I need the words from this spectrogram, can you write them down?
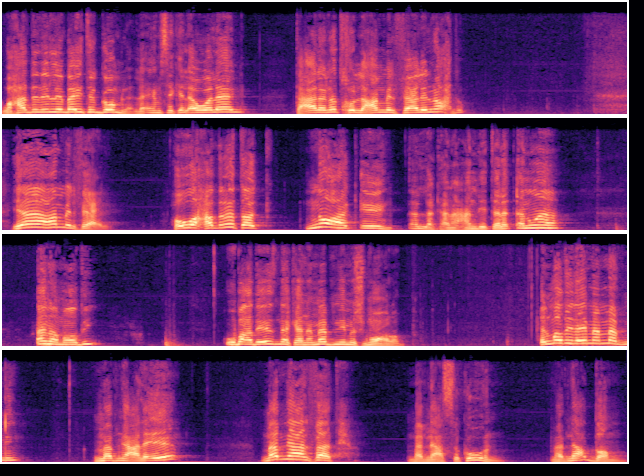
وحدد إيه اللي بيت الجملة. لا امسك الأولاني. تعالى ندخل لعم الفعل لوحده. يا عم الفعل هو حضرتك نوعك إيه؟ قال لك أنا عندي ثلاث أنواع. أنا ماضي وبعد إذنك أنا مبني مش معرب. الماضي دايما مبني. مبني على إيه؟ مبني على الفتح. مبني على السكون مبني على الضم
